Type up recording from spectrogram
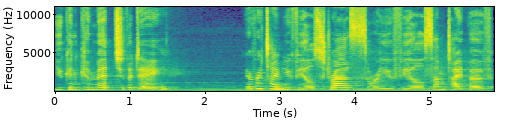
you can commit to the day. Every time you feel stress or you feel some type of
